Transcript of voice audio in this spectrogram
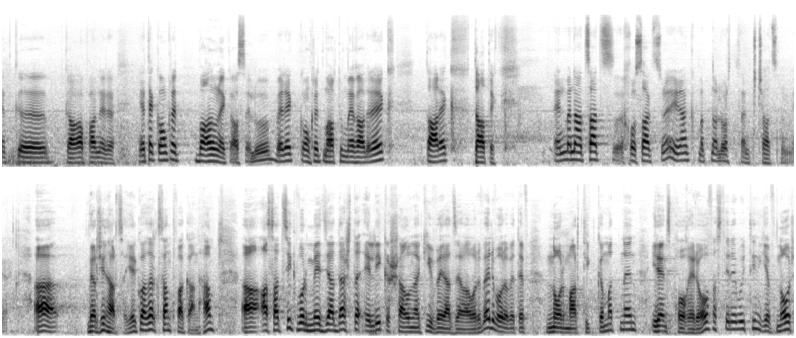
այդ գաղափարները։ Եթե կոնկրետ բան ունեք ասելու, բերեք կոնկրետ մարդու մեղադրեք, տարեք, դատեք։ Այն մնացած խոսակցությունները իրանք մտնոլորտ են փչացնում միայն վերջին հարցը 2020 թվական, հա, ասացիք, որ մեդիադաշտը ելի կշարունակի վերաձևավորվել, որովհետև նոր մարդիկ կմտնեն իրենց փողերով ըստ երևույթին եւ նոր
